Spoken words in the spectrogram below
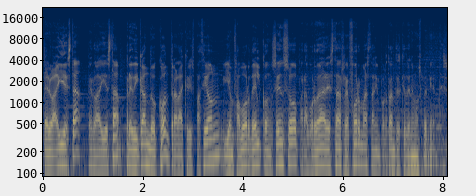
Pero ahí está, pero ahí está, predicando contra la crispación y en favor del consenso para abordar estas reformas tan importantes que tenemos pendientes.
